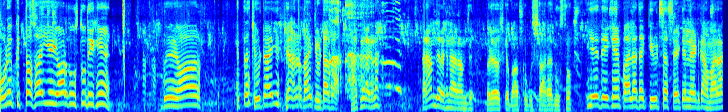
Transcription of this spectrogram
और कितना सा है ये यार दोस्तों देखे बे यार कितना छोटा है ये प्यारा था छोटा था। हाथ में रखना। आराम से रखना, आराम से। बड़े उसके बाप को गुस्सा आ रहा है दोस्तों। ये देखें, पाला था क्यूट सा सेटल नेट का हमारा।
